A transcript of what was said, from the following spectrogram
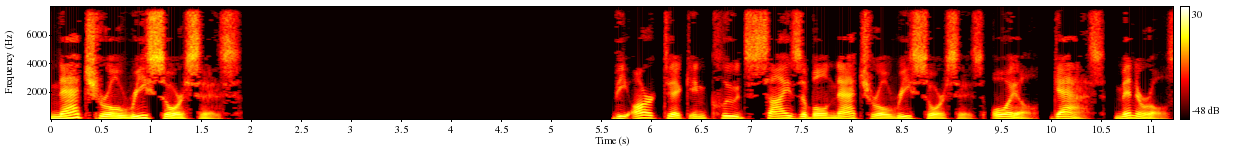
Natural resources The Arctic includes sizable natural resources oil, gas, minerals,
